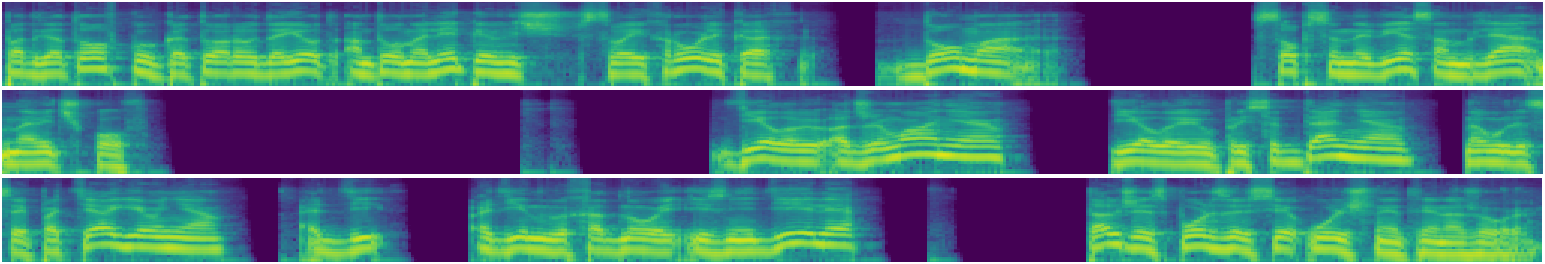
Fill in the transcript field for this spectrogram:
подготовку, которую дает Антон Олегович в своих роликах дома собственным весом для новичков. Делаю отжимания, делаю приседания, на улице подтягивания, один, один выходной из недели. Также использую все уличные тренажеры.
